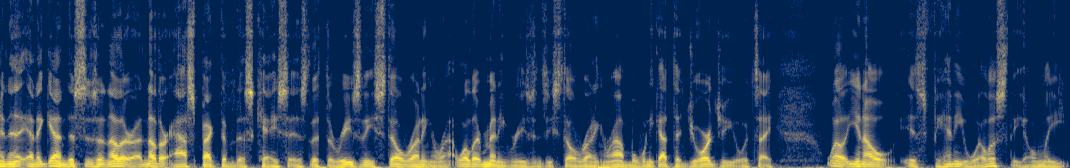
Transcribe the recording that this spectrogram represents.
and and again this is another another aspect of this case is that the reason he's still running around. Well, there are many reasons he's still running around, but when he got to Georgia, you would say, well, you know, is Fannie Willis the only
